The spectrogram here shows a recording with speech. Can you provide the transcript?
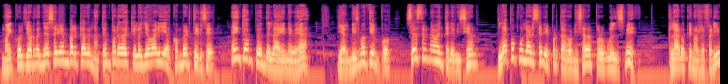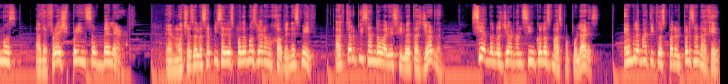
Michael Jordan ya se había embarcado en la temporada que lo llevaría a convertirse en campeón de la NBA, y al mismo tiempo se estrenaba en televisión la popular serie protagonizada por Will Smith. Claro que nos referimos a The Fresh Prince of Bel Air. En muchos de los episodios podemos ver a un joven Smith actuar pisando varias siluetas Jordan, siendo los Jordan 5 los más populares, emblemáticos para el personaje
